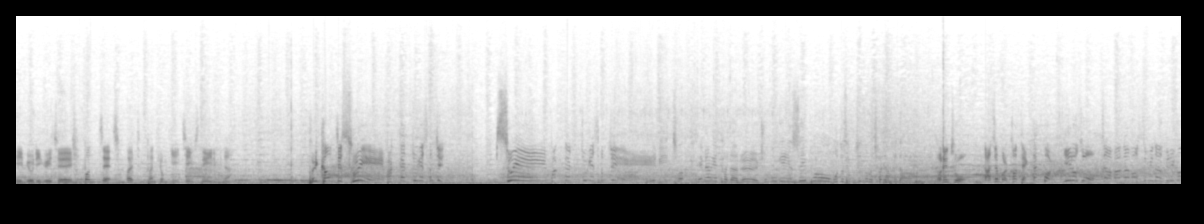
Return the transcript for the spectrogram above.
KBO 리그 이제 첫 번째 선발 등판 경기 제임스 네일입니다. 풀카운트 스윙 3명의 타자를 중국인 스위퍼로 모두 삼진으로 처리합니다. 원앤투 낮은 볼 컨택 딱볼 2루수 자 막아놓습니다. 그리고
